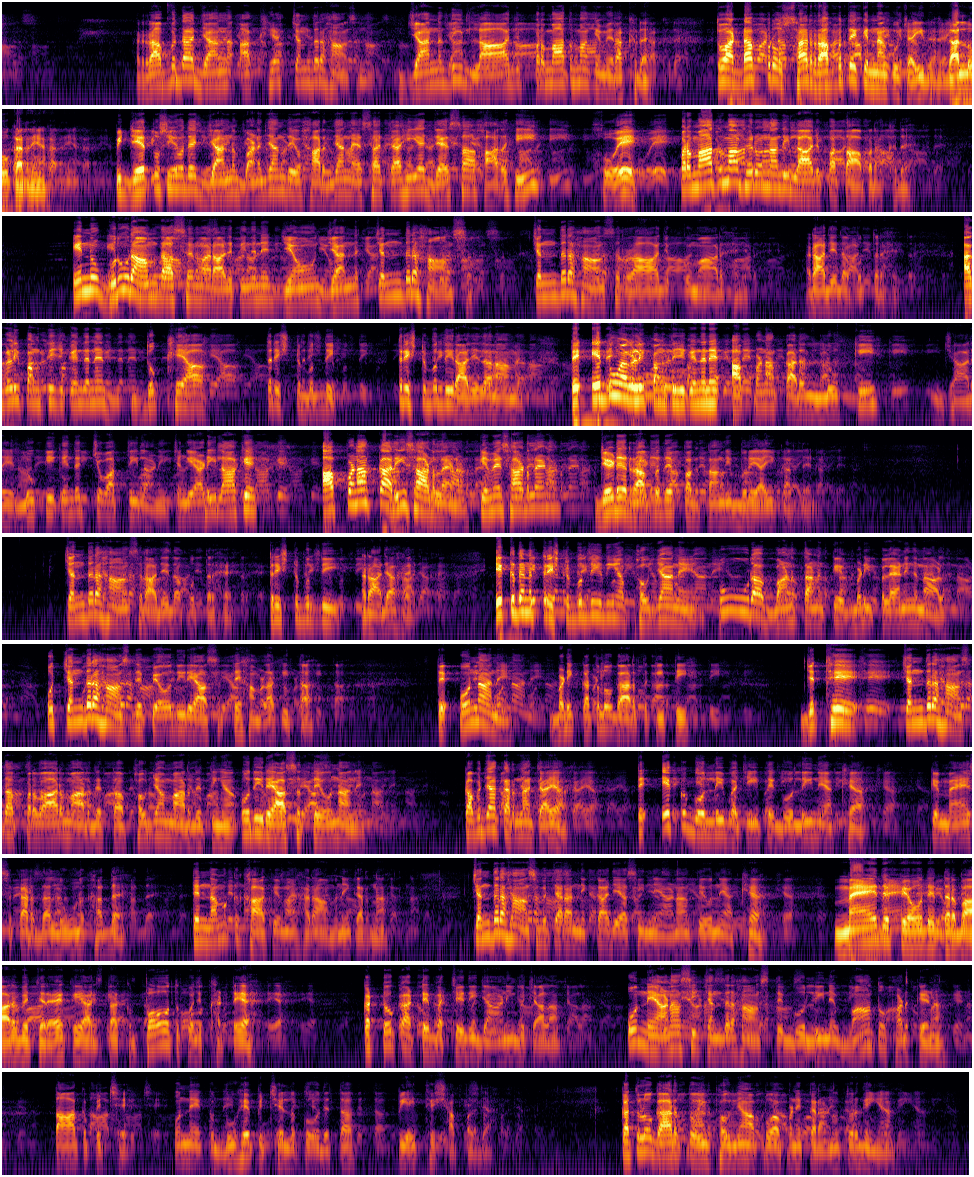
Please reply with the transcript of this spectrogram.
ਰੱਬ ਦਾ ਜਨ ਆਖਿਆ ਚੰਦਰਹਾਂਸ ਨੂੰ। ਜਨ ਦੀ ਲਾਜ ਪ੍ਰਮਾਤਮਾ ਕਿਵੇਂ ਰੱਖਦਾ ਤੁਹਾਡਾ ਭਰੋਸਾ ਰੱਬ ਤੇ ਕਿੰਨਾ ਕੁ ਚਾਹੀਦਾ ਗੱਲ ਉਹ ਕਰ ਰਿਹਾ ਵੀ ਜੇ ਤੁਸੀਂ ਉਹਦੇ ਜਨ ਬਣ ਜਾਂਦੇ ਹੋ, ਹਰ ਜਨ ਐਸਾ ਚਾਹੀਏ, ਜੈਸਾ ਹਰ ਹੀ ਹੋਏ, ਪ੍ਰਮਾਤਮਾ ਫਿਰ ਉਹਨਾਂ ਦੀ ਲਾਜ ਪਤਾਪ ਰੱਖਦਾ ਇਹਨੂੰ ਗੁਰੂ ਰਾਮਦਾਸ ਮਹਾਰਾਜ ਕਹਿੰਦੇ ਨੇ, ਜਿਉਂ ਜਨ ਚੰਦਰਹਾਂਸ ਚੰਦਰਹਾਂਸ ਰਾਜ ਕੁਮਾਰ ਹੈ, ਰਾਜੇ ਦਾ ਪੁੱਤਰ ਹੈ। ਅਗਲੀ ਪੰਕਤੀ 'ਚ ਕਹਿੰਦੇ ਨੇ, ਦੁਖਿਆ ਤ੍ਰਿਸ਼ਟ ਬੁੱਧੀ ਤ੍ਰਿਸ਼ਟ ਬੁੱਧੀ ਰਾਜੇ ਦਾ ਨਾਮ ਹੈ। ਤੇ ਇਦੋਂ ਅਗਲੀ ਪੰਕਤੀ 'ਚ ਕਹਿੰਦੇ ਨੇ, ਆਪਣਾ ਘਰ ਲੂਕੀ ਜਾਰੇ ਲੋਕੀ ਕਹਿੰਦੇ ਚਵਾਤੀ ਲਾਣੀ, ਚੰਗਿਆੜੀ ਲਾ ਕੇ ਆਪਣਾ ਘਰ ਹੀ ਸਾੜ ਲੈਣਾ, ਕਿਵੇਂ ਸਾੜ ਲੈਣਾ? ਜਿਹੜੇ ਰੱਬ ਦੇ ਭਗਤਾਂ ਦੀ ਬੁਰੀਾਈ ਕਰਦੇ ਨੇ। ਚੰਦਰਹਾਂਸ ਰਾਜੇ ਦਾ ਪੁੱਤਰ ਹੈ ਤ੍ਰਿਸ਼ਟ ਬੁੱਧੀ ਰਾਜਾ ਹੈ। ਇੱਕ ਦਿਨ ਤ੍ਰਿਸ਼ਟ ਬੁੱਧੀ ਦੀਆਂ ਫੌਜਾਂ ਨੇ ਪੂਰਾ ਬਣ ਤਣ ਕੇ ਬੜੀ ਪਲੈਨਿੰਗ ਨਾਲ ਉਹ ਚੰਦਰਹਾਂਸ ਦੇ ਪਿਓ ਦੀ ਰਿਆਸਤ ਤੇ ਹਮਲਾ ਕੀਤਾ ਤੇ ਉਹਨਾਂ ਨੇ ਬੜੀ ਕਤਲੋਗਾਰਤ ਕੀਤੀ। ਜਿੱਥੇ ਚੰਦਰਹਾਂਸ ਦਾ ਪਰਿਵਾਰ ਮਾਰ ਦਿੱਤਾ, ਫੌਜਾਂ ਮਾਰ ਦਿੱਤੀਆਂ, ਉਹਦੀ ਰਿਆਸਤ ਤੇ ਉਹਨਾਂ ਨੇ ਕਬਜ਼ਾ ਕਰਨਾ ਚਾਹਿਆ ਤੇ ਇੱਕ ਗੋਲੀ ਬਚੀ ਤੇ ਗੋਲੀ ਨੇ ਆਖਿਆ ਕਿ ਮੈਂ ਇਸ ਘਰ ਦਾ ਲੂਣ ਖਾਦਾ ਤੇ ਨਮਕ ਖਾ ਕੇ ਮੈਂ ਹਰਾਮ ਨਹੀਂ ਕਰਨਾ। ਚੰਦਰਹਾਂਸ ਵਿਚਾਰਾ ਨਿੱਕਾ ਜਿਹਾ ਸੀ, ਨਿਆਣਾ ਤੇ ਉਹਨੇ ਆਖਿਆ, ਮੈਂ ਇਹਦੇ ਪਿਓ ਦੇ ਦਰਬਾਰ ਵਿੱਚ ਰਹਿ ਕੇ ਅੱਜ ਤੱਕ ਬਹੁਤ ਕੁਝ ਖੱਟਿਆ ਘੱਟੋ ਘਾਟੇ ਬੱਚੇ ਦੀ ਜਾਨ ਹੀ ਬਚਾ ਉਹ ਨਿਆਣਾ ਸੀ ਚੰਦਰਹਾਂਸ ਤੇ ਗੋਲੀ ਨੇ ਬਾਹ ਤੋਂ ਫੜ ਕੇ ਨਾ ਤਾਕ ਪਿੱਛੇ ਉਹਨੇ ਇੱਕ ਬੂਹੇ ਪਿੱਛੇ ਲੁਕੋ ਦਿੱਤਾ ਵੀ ਇੱਥੇ ਛਾਪੜ ਜਾ। ਕਤਲੋਗਾਰਤ ਹੋਈ ਫੌਜਾਂ ਆਪੋ ਆਪਣੇ ਘਰਾਂ ਨੂੰ ਤੁਰ ਗਈਆਂ।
